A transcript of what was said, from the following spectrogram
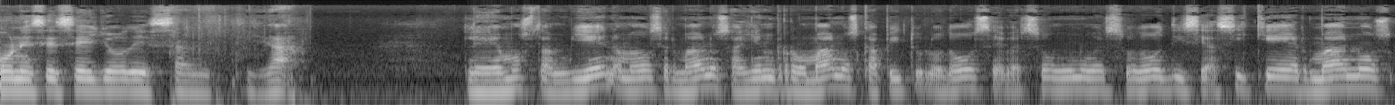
pone ese sello de santidad. Leemos también, amados hermanos, ahí en Romanos capítulo 12, verso 1, verso 2, dice, así que hermanos,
